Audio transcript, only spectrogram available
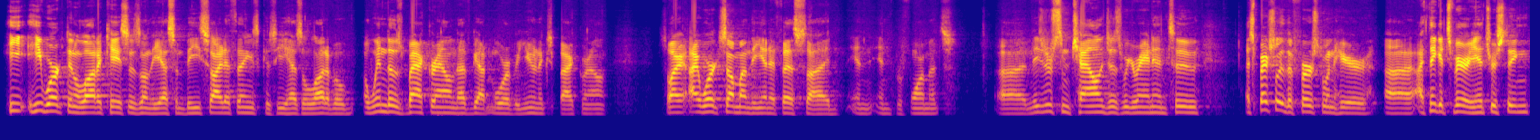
he, he worked in a lot of cases on the SMB side of things because he has a lot of a, a, Windows background. I've got more of a Unix background. So I, I worked some on the NFS side in, in performance. Uh, these are some challenges we ran into, especially the first one here. Uh, I think it's very interesting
